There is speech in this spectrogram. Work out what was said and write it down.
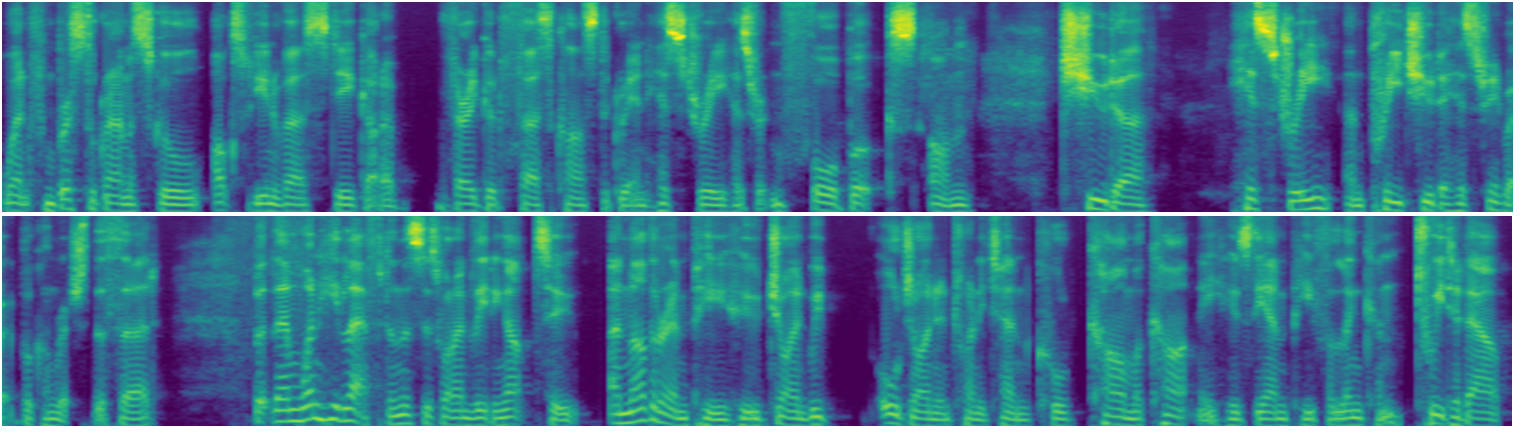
went from Bristol Grammar School, Oxford University, got a very good first class degree in history, has written four books on Tudor history and pre Tudor history, wrote a book on Richard III. But then when he left, and this is what I'm leading up to, another MP who joined, we all joined in 2010, called Karl McCartney, who's the MP for Lincoln, tweeted out,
